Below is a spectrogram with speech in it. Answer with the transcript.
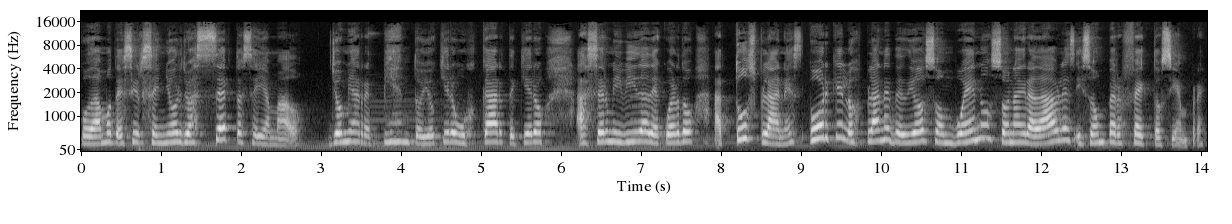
podamos decir, Señor, yo acepto ese llamado. Yo me arrepiento, yo quiero buscarte, quiero hacer mi vida de acuerdo a tus planes, porque los planes de Dios son buenos, son agradables y son perfectos siempre.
